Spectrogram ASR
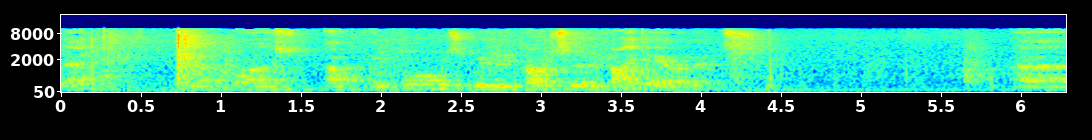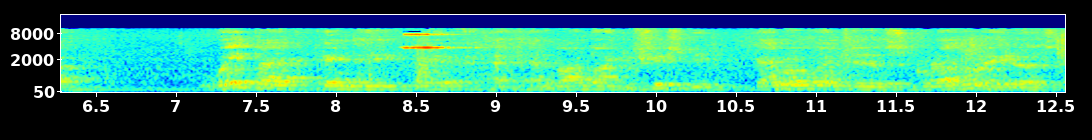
that was of importance with regards to the light elements. Uh, way back in the, uh, about 1950, Gamow and his collaborators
